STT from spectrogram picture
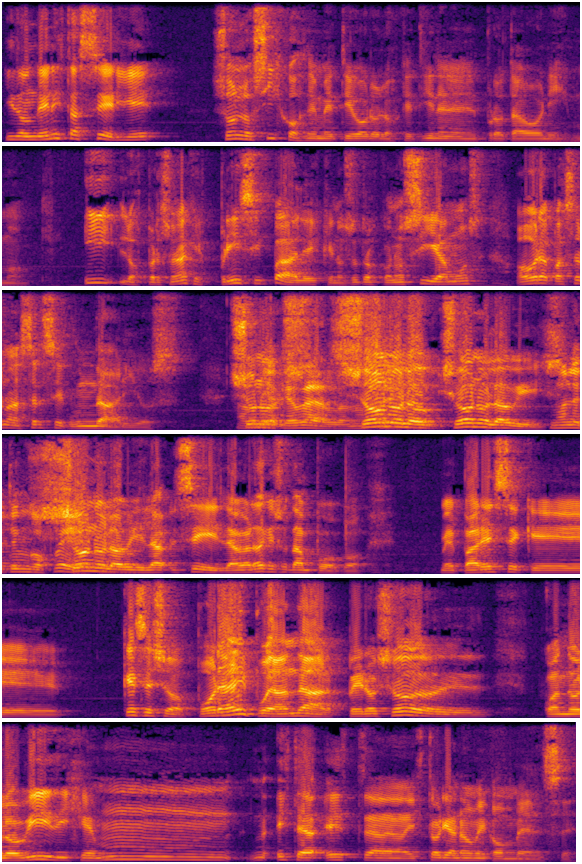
y donde en esta serie son los hijos de Meteoro los que tienen el protagonismo. Y los personajes principales que nosotros conocíamos ahora pasaron a ser secundarios. Yo no, que verlo, yo, no lo, yo no lo vi. No le tengo fe. Yo no lo vi. sí, la verdad que yo tampoco. Me parece que. qué sé yo, por ahí puede andar, pero yo. Eh, cuando lo vi dije, mmm, esta, historia no me convence.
